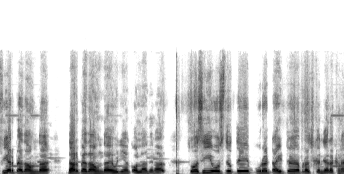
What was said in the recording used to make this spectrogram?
ਫੀਅਰ ਪੈਦਾ ਹੁੰਦਾ ਡਰ ਪੈਦਾ ਹੁੰਦਾ ਇਹੋ ਜਿਹੀਆਂ ਕਾਲਾਂ ਦੇ ਨਾਲ ਸੋ ਅਸੀਂ ਉਸ ਦੇ ਉੱਤੇ ਪੂਰਾ ਟਾਈਟ ਆਪਣਾ ਸ਼ਿਕੰਜਾ ਰੱਖਣਾ।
